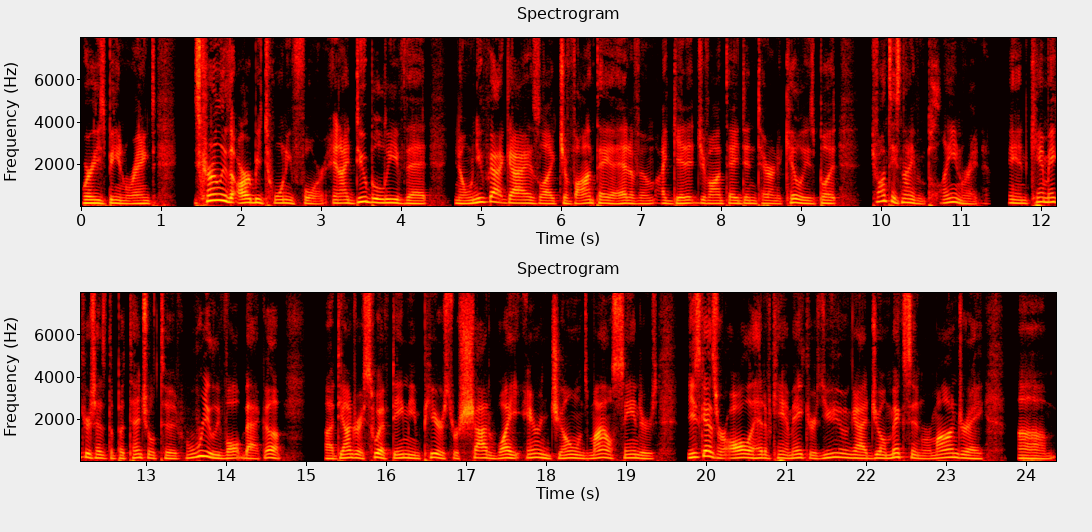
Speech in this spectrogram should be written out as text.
where he's being ranked, He's currently the RB24. And I do believe that, you know, when you've got guys like Javonte ahead of him, I get it. Javonte didn't tear an Achilles, but Javonte's not even playing right now. And Cam Akers has the potential to really vault back up. Uh, D'Andre Swift, Dameon Pierce, Rachaad White, Aaron Jones, Miles Sanders. These guys are all ahead of Cam Akers. You've even got Joe Mixon, Rhamondre, um,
